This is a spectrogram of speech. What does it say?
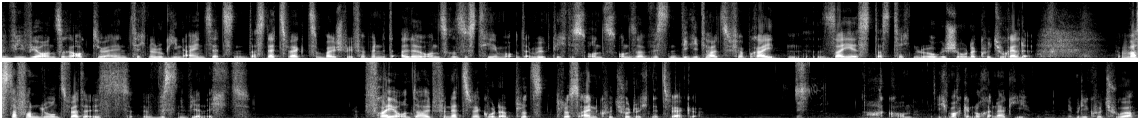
wie wir unsere aktuellen Technologien einsetzen. Das Netzwerk zum Beispiel verbindet alle unsere Systeme und ermöglicht es uns, unser Wissen digital zu verbreiten, sei es das technologische oder kulturelle. Was davon lohnenswerter ist, wissen wir nicht. Freier Unterhalt für Netzwerke oder plus, plus eine Kultur durch Netzwerke? Ach komm, ich mach genug Energie. Nehme die Kultur.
